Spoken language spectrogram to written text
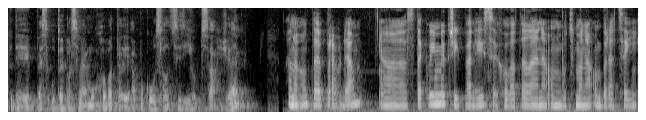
kdy pes utekl svému chovateli a pokousal cizího psa, že? Ano, to je pravda. S takovými případy se chovatelé na ombudsmana obracejí.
